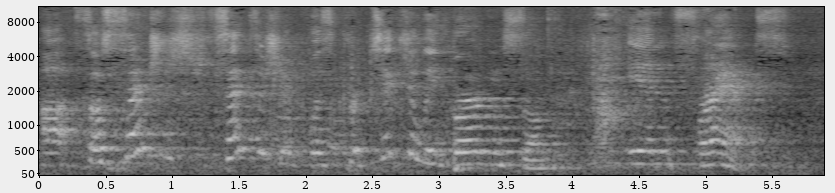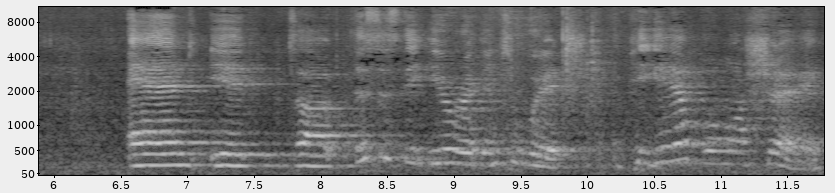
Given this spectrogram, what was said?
Uh, so censorship was particularly burdensome in France. And it, uh, this is the era into which Pierre Beaumarchais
